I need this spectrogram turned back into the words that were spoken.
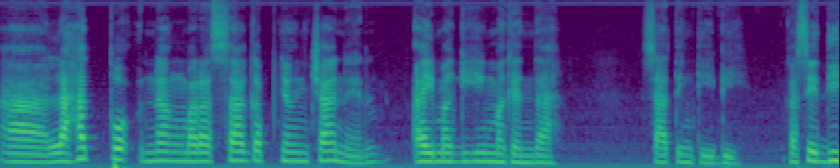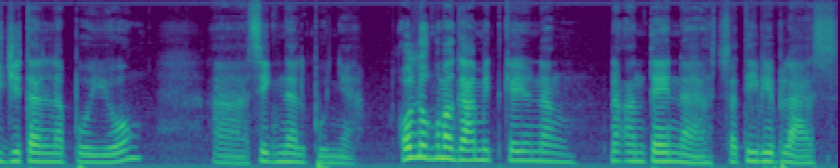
uh, lahat po ng marasagap niyang channel ay magiging maganda sa ating TV. Kasi digital na po yung ah, signal po niya. Although gumagamit kayo ng, ng antenna sa TV Plus,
